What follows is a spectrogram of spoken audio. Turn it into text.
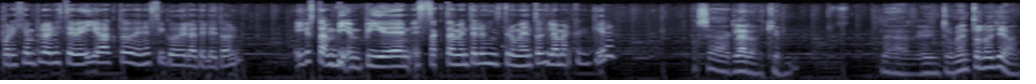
Por ejemplo, en este bello acto benéfico de la Teletón, ellos también piden exactamente los instrumentos y la marca que quieren. o sea, claro, es que la- el instrumento lo llevan,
